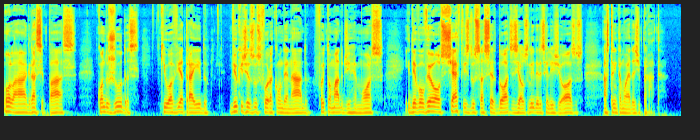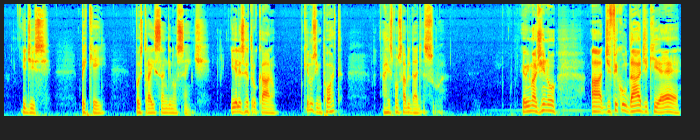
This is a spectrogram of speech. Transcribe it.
Olá, graça e paz. Quando Judas, que o havia traído, viu que Jesus fora condenado, foi tomado de remorso e devolveu aos chefes dos sacerdotes e aos líderes religiosos as trinta moedas de prata. E disse: Pequei, pois traí sangue inocente. E eles retrucaram: O que nos importa? A responsabilidade é sua. Eu imagino a dificuldade que é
